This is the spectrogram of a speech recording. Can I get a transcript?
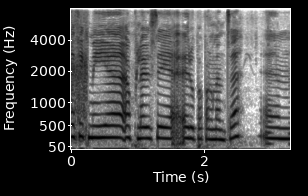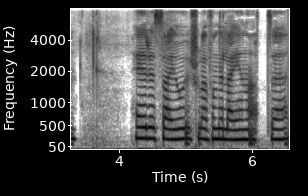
Det fikk mye applaus i Europaparlamentet. Um, her sa jo Ursula von der Leyen at, uh,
